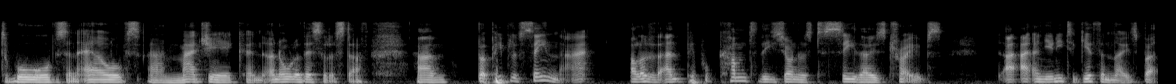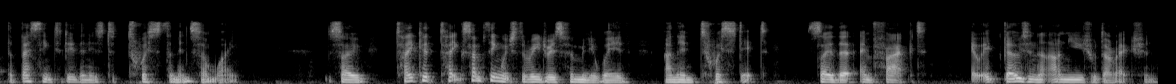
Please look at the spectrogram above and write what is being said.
dwarves and elves and magic and, and all of this sort of stuff. Um, but people have seen that, a lot of that, and people come to these genres to see those tropes. Uh, and you need to give them those, but the best thing to do then is to twist them in some way. So take a take something which the reader is familiar with and then twist it so that in fact it, it goes in an unusual direction.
